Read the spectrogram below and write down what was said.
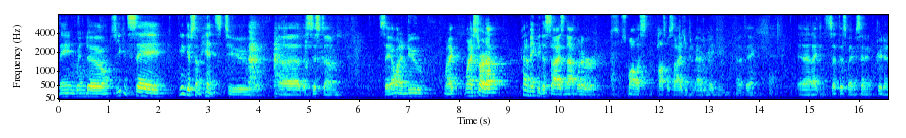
Main window. So you can say, you can give some hints to uh, the system. Say, I want a new, when I, when I start up, kind of make me this size, not whatever smallest possible size you can imagine making kind of thing. And I can set this by setting, create a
